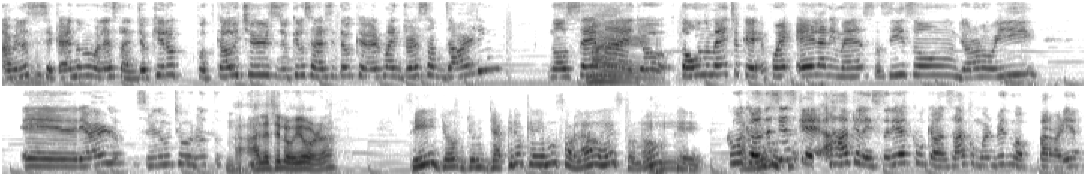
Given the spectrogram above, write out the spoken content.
a, mí, los Isekai no me molestan. Yo quiero podcouchers, yo quiero saber si tengo que ver My Dress Up Darling no sé, mae. yo, todo el mundo me ha dicho que fue el anime de esta season, yo no lo vi, eh, debería verlo, estoy viendo mucho bruto. Ale sí lo vio, ¿verdad? Sí, yo, yo ya creo que habíamos hablado de esto, ¿no? que como que vos decías que, ajá, que la historia como que avanzaba como el ritmo, para variar.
